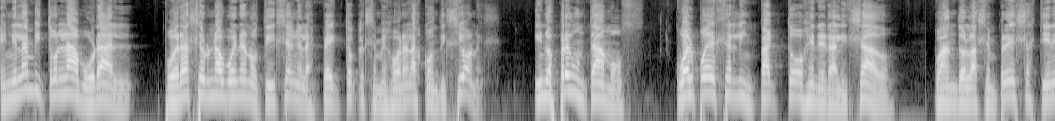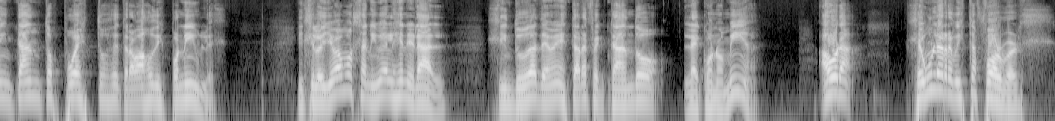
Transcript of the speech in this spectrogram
en el ámbito laboral podrá ser una buena noticia en el aspecto que se mejoran las condiciones. Y nos preguntamos, ¿cuál puede ser el impacto generalizado cuando las empresas tienen tantos puestos de trabajo disponibles? Y si lo llevamos a nivel general, sin duda deben estar afectando la economía. Ahora, según la revista Forbes,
